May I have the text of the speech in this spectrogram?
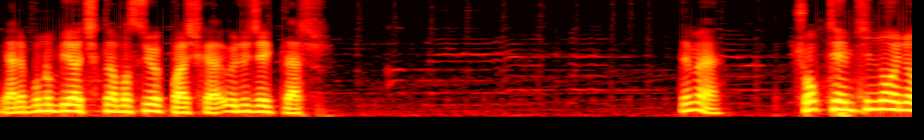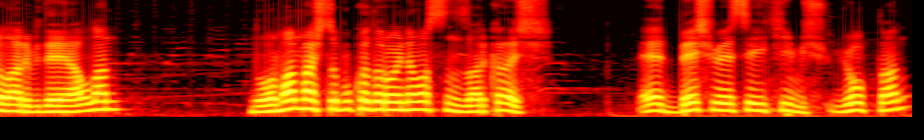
Yani bunun bir açıklaması yok başka. Ölecekler. Değil mi? Çok temkinli oynuyorlar bir de ya. Ulan normal maçta bu kadar oynamazsınız arkadaş. Evet 5 vs 2'ymiş. Yok lan.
